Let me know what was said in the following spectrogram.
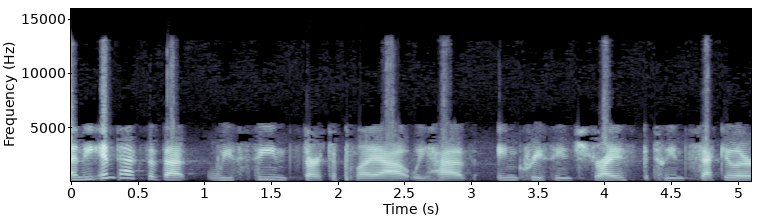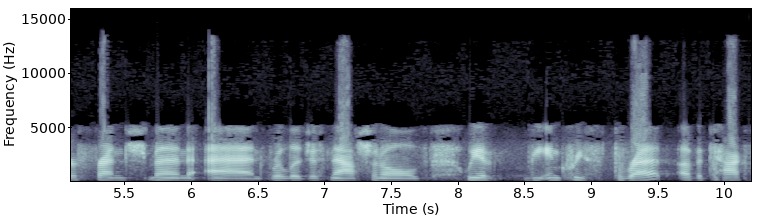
And the impacts of that we've seen start to play out. We have increasing strife between secular Frenchmen and religious nationals. We have the increased threat of attacks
